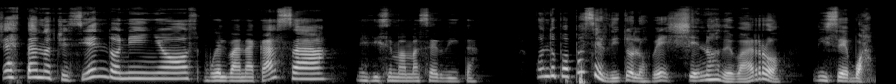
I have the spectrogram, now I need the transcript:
Ya está anocheciendo, niños. Vuelvan a casa, les dice mamá cerdita. Cuando papá cerdito los ve llenos de barro, dice, Buah,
